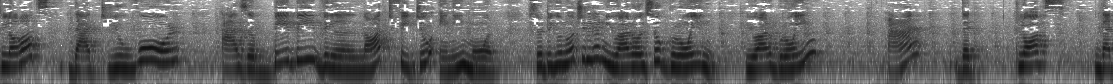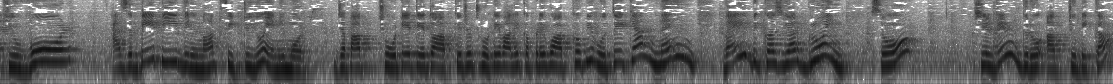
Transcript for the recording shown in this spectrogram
clothes that you wore as a baby will not fit you anymore. So do you know children you are also growing. You are growing and the clothes that you wore as a baby will not fit to you any more जब आप छोटे थे तो आपके जो छोटे वाले कपड़े वो आपको भी होते क्या? नहीं why because you are growing so children grow up to become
